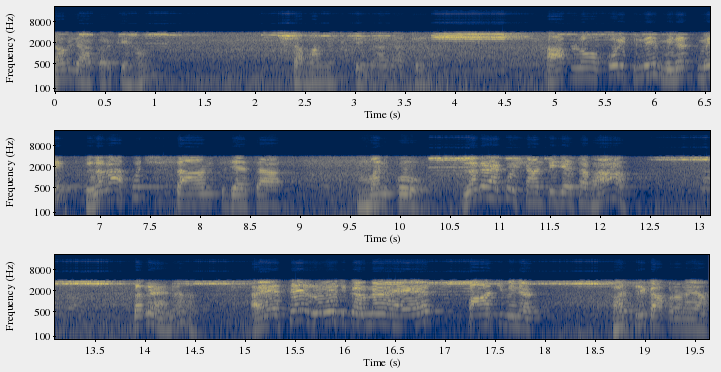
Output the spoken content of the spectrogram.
तब जा करके हम सामान्य स्थिति में आ जाते हैं। आप लोगों को इतने मिनट में लगा कुछ शांत जैसा मन को। लग रहा है कोई शांति जैसा भाव? लग रहा है ना? ऐसे रोज करना है पाँच मिनट। भस्त्रिका प्राणायाम।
